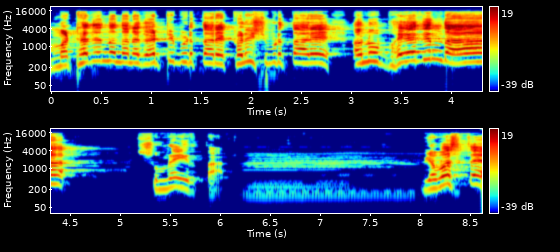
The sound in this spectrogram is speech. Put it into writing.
ಮಠದಿಂದ ನನಗೆ ಅಟ್ಟಿ ಬಿಡ್ತಾರೆ, ಕಳಿಸಿ ಬಿಡ್ತಾರೆ ಅನ್ನೋ ಭಯದಿಂದ ಸುಮ್ಮನೆ ಇರ್ತಾರೆ. ವ್ಯವಸ್ಥೆ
